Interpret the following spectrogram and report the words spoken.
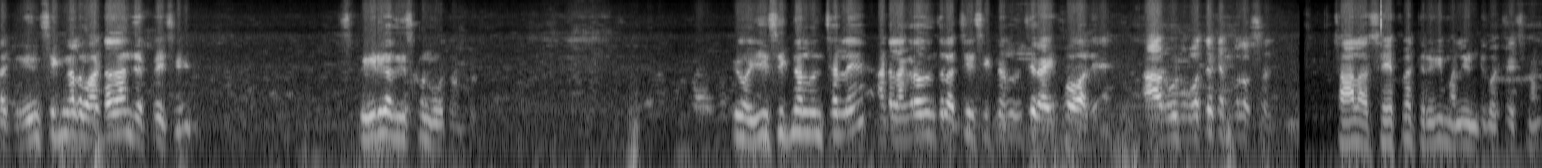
అలా గ్రీన్ సిగ్నల్ పడ్డదని చెప్పేసి స్పీడ్గా తీసుకొని పోతుంటాడు ఇగో ఈ సిగ్నల్ నుంచి వెళ్ళి అంటే లంగరావు నుంచి వచ్చి ఈ సిగ్నల్ నుంచి రైట్ పోవాలి. ఆ రూట్ పోతే టెంపుల్ వస్తుంది. చాలా సేఫ్గా తిరిగి మళ్ళీ ఇంటికి వచ్చేసినాం.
